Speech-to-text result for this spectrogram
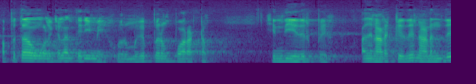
அப்போ தான் அவங்களுக்கெல்லாம் தெரியுமே ஒரு மிகப்பெரும் போராட்டம். ஹிந்தி எதிர்ப்பு. அது நடக்குது நடந்து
